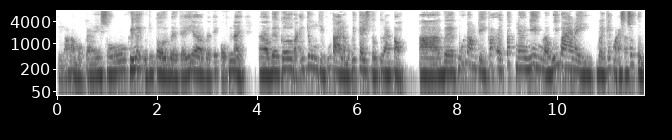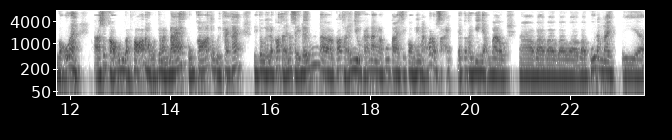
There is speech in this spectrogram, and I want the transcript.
thì đó là một cái số khuyến nghị của chúng tôi về cái à, về cái cổ phiếu này. À, về cơ bản chung thì phú tài là một cái case đầu tư an toàn à, về cuối năm thì có ờ, tất nhiên là quý ba này về các mạng sản xuất từ gỗ này à, xuất khẩu cũng gặp khó hoặc là cái mạng đá cũng khó trong việc khai thác. Thì tôi nghĩ là có thể nó sẽ đến à, có thể nhiều khả năng là phú tài sẽ còn cái mạng bất động sản để có thể ghi nhận vào à, vào, vào vào vào vào cuối năm nay. Thì à,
